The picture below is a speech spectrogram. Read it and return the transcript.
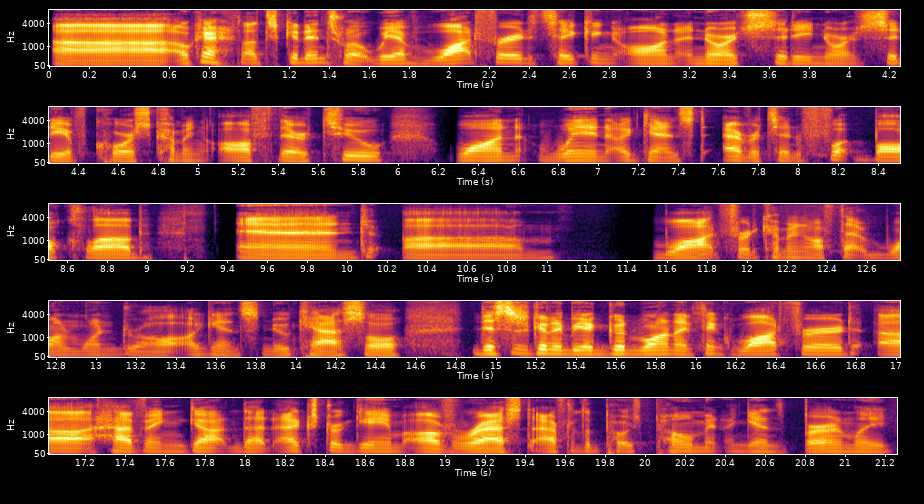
Uh, okay, let's get into it. We have Watford taking on Norwich City. Norwich City, of course, coming off their 2 1 win against Everton Football Club. And um, Watford coming off that 1 1 draw against Newcastle. This is going to be a good one. I think Watford, uh, having gotten that extra game of rest after the postponement against Burnley,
